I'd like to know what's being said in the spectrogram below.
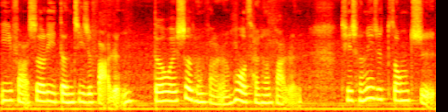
依法设立登记之法人，得为社团法人或财团法人。其成立之宗旨，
